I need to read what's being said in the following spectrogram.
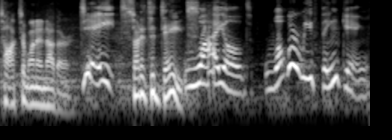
talk to one another. Date. Started to date. Wild. What were we thinking?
